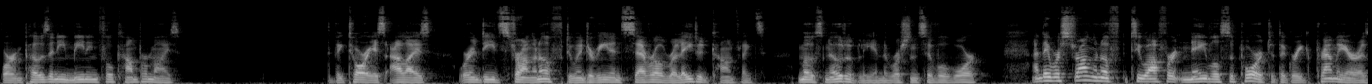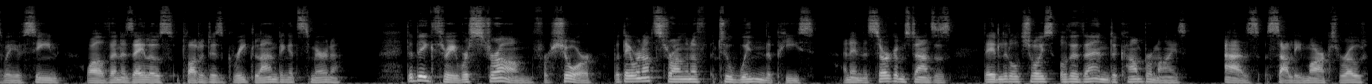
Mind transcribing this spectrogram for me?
or impose any meaningful compromise. The victorious Allies were indeed strong enough to intervene in several related conflicts, most notably in the Russian Civil War, and they were strong enough to offer naval support to the Greek Premier, as we have seen, while Venizelos plotted his Greek landing at Smyrna. The big three were strong, for sure, but they were not strong enough to win the peace, and in the circumstances they had little choice other than to compromise, as Sally Marks wrote.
